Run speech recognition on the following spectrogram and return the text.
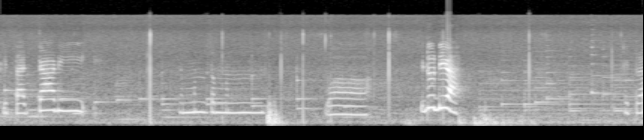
Kita cari teman-teman. Wah. Itu dia. Kita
